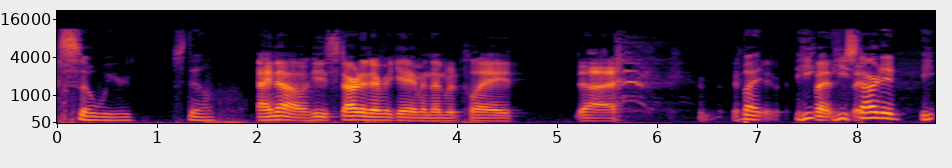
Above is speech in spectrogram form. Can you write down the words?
So weird. Still, I know he started every game and then would play. Uh, but he But- he started he,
